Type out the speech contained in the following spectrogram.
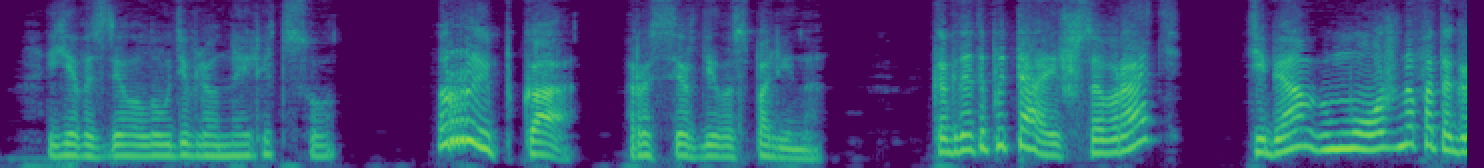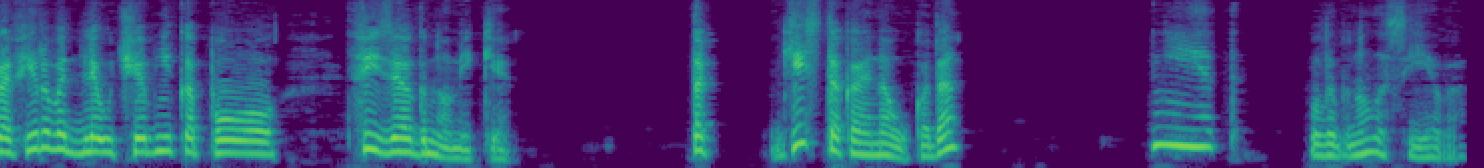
— Ева сделала удивленное лицо. — Рыбка! — рассердилась Полина. Когда ты пытаешься врать, тебя можно фотографировать для учебника по физиогномике. Так есть такая наука, да? Нет, улыбнулась Ева.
